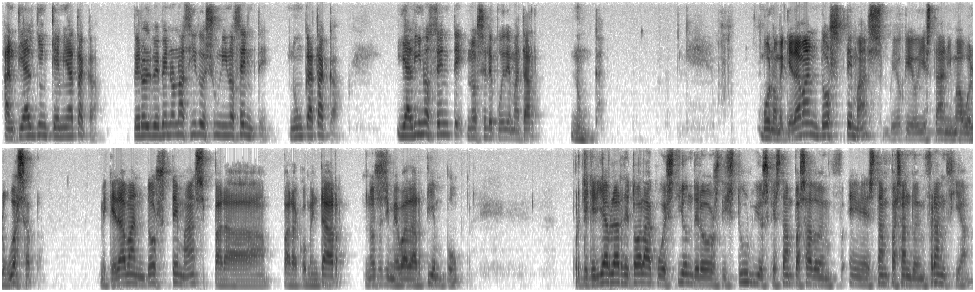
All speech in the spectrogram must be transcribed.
ante alguien que me ataca. Pero el bebé no nacido es un inocente, nunca ataca. Y al inocente no se le puede matar nunca. Bueno, me quedaban dos temas, veo que hoy está animado el WhatsApp, me quedaban dos temas para, para comentar, no sé si me va a dar tiempo, porque quería hablar de toda la cuestión de los disturbios que eh, están pasando en Francia,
